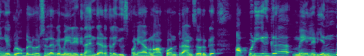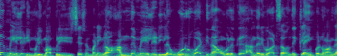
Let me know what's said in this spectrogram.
நீங்கள் குளோபல் வெர்ஷனில் இருக்க மெயில் ஐடி தான் இந்த இடத்துல யூஸ் பண்ணி ஆகணும் அக்கௌண்ட் ட்ரான்ஸ்ஃபருக்கு அப்படி இருக்கிற மெயில் ஐடி எந்த மெயில் ஐடி மூலிமா ப்ரீ ரிஜிஸ்ட்ரேஷன் பண்ணீங்களோ அந்த மெயில் ஐடியில் ஒரு வாட்டி தான் உங்களுக்கு அந்த ரிவார்ட்ஸை வந்து கிளைம் பண்ணுவாங்க.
